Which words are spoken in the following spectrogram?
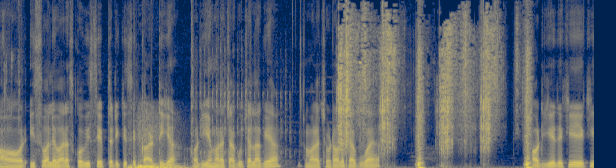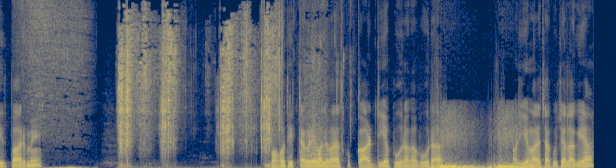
और इस वाले वायरस को भी सेफ़ तरीके से काट दिया। और ये हमारा चाकू चला गया। हमारा छोटा वाला चाकू आया। और ये देखिए एक ही बार में बहुत ही तगड़े वाले वायरस को काट दिया पूरा का पूरा। और ये हमारा चाकू चला गया।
